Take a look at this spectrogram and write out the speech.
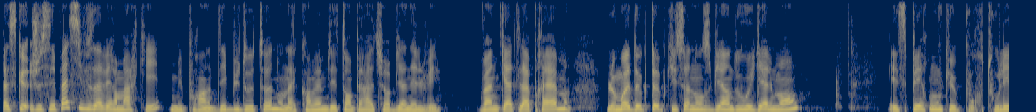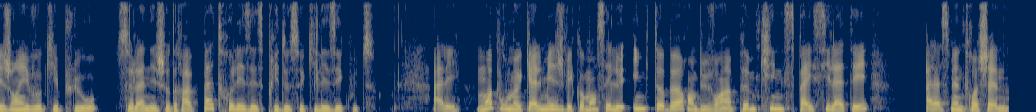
parce que je sais pas si vous avez remarqué, mais pour un début d'automne, on a quand même des températures bien élevées. 24 l'après-midi, le mois d'octobre qui s'annonce bien doux également. Espérons que pour tous les gens évoqués plus haut, cela n'échaudera pas trop les esprits de ceux qui les écoutent. Allez, moi pour me calmer, je vais commencer le Inktober en buvant un pumpkin spicy latte. À la semaine prochaine.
